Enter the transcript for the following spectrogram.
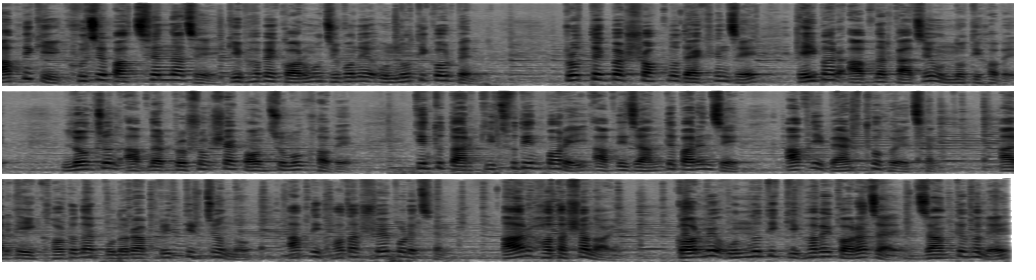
আপনি কি খুঁজে পাচ্ছেন না যে কীভাবে কর্মজীবনে উন্নতি করবেন? প্রত্যেকবার স্বপ্ন দেখেন যে এইবার আপনার কাজে উন্নতি হবে। লোকজন আপনার প্রশংসায় পঞ্চমুখ হবে। কিন্তু তার কিছুদিন পরেই আপনি জানতে পারেন যে আপনি ব্যর্থ হয়েছেন। আর এই ঘটনার পুনরাবৃত্তির জন্য আপনি হতাশ হয়ে পড়েছেন। আর হতাশা নয়। কর্মে উন্নতি কীভাবে করা যায় জানতে হলে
